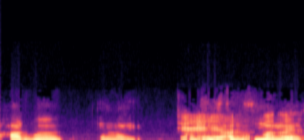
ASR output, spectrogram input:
hard work and like consistency. hard I work.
